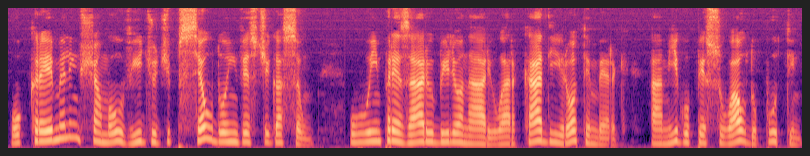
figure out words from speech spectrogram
O Kremlin chamou o vídeo de pseudo-investigação. O empresário bilionário Arkady Rotenberg, amigo pessoal do Putin,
